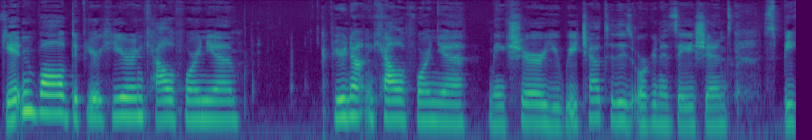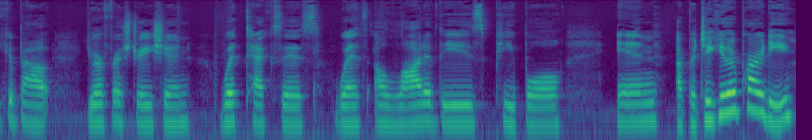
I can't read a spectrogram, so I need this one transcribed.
get involved if you're here in California. If you're not in California, make sure you reach out to these organizations, speak about your frustration with Texas, with a lot of these people in a particular party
